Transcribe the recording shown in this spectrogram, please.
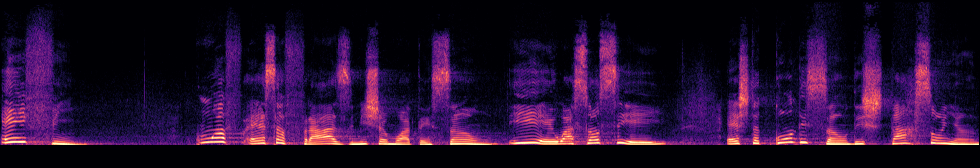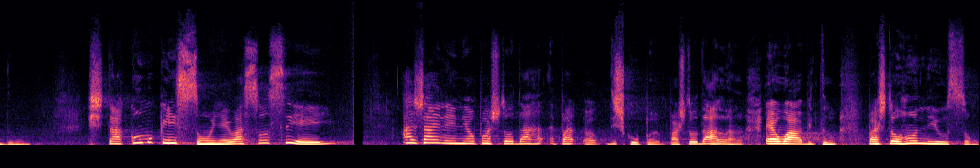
Enfim, uma, essa frase me chamou a atenção e eu associei esta condição de estar sonhando, estar como quem sonha, eu associei a Jairene é o pastor da. Desculpa, pastor Darlan, é o hábito, pastor Ronilson.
